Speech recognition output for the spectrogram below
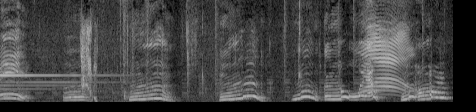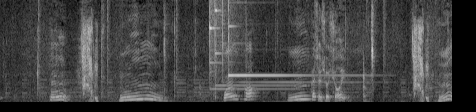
บี้อืมอืมอืมอืมกินหูไปแล้วอืมอร่อยอืมอืมว้าวครับ อืมให้ช่วยช่วยช่วยอืม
